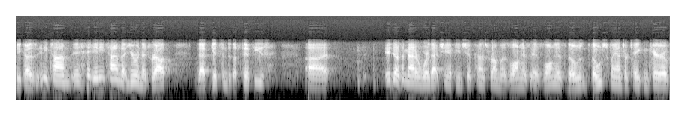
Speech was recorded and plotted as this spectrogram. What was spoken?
because anytime anytime that you're in a drought that gets into the 50s, uh, it doesn't matter where that championship comes from, as long as as long as those those fans are taken care of.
